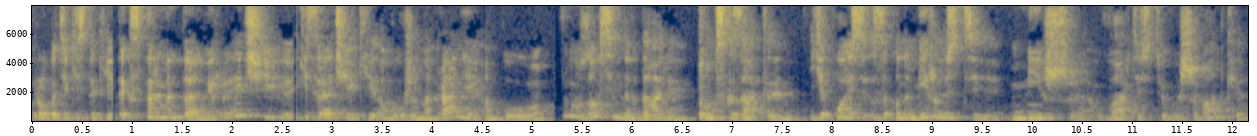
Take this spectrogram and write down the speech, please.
робить якісь такі експериментальні речі, якісь речі, які або вже на грані, або ну зовсім невдалі. Що вам сказати, якоїсь закономірності між е, вартістю вишиванки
